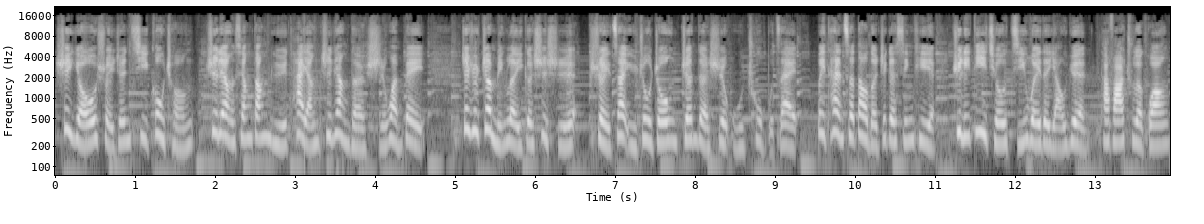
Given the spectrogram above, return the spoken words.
是由水蒸气构成，质量相当于太阳质量的十万倍。这就证明了一个事实：水在宇宙中真的是无处不在。被探测到的这个星体距离地球极为的遥远，它发出的光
